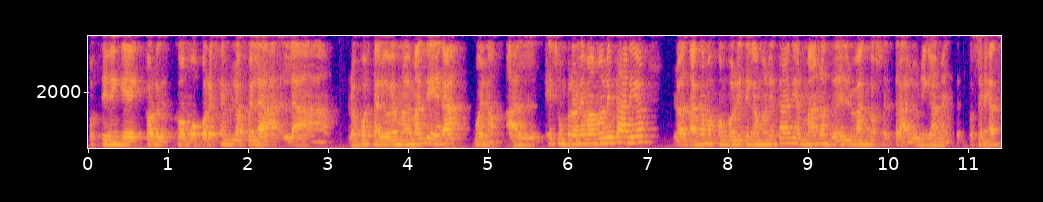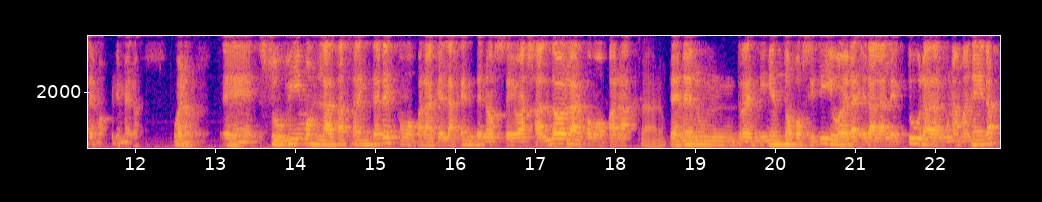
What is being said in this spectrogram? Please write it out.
pues, tienen que, como por ejemplo fue la, propuesta del gobierno de Macri, era, bueno, es un problema monetario, lo atacamos con política monetaria en manos del Banco Central únicamente. Entonces, ¿qué hacemos primero? Bueno, eh, subimos la tasa de interés como para que la gente no se vaya al dólar, como para tener un rendimiento positivo, era, era la lectura de alguna manera.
